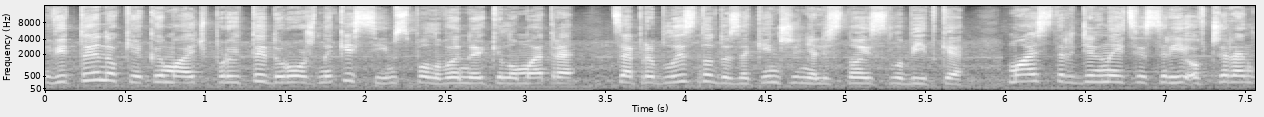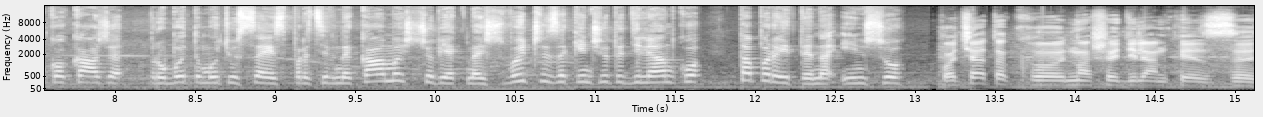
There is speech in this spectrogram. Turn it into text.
Відтинок, який мають пройти дорожники, 7,5 кілометри. Це приблизно до закінчення лісної слобідки. Майстер дільниці Сергій Овчаренко каже, робитимуть усе із працівниками, щоб якнайшвидше закінчити ділянку та перейти на іншу. Початок е, нашої ділянки з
